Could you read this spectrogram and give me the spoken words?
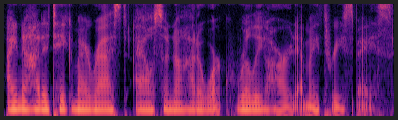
I know how to take my rest. I also know how to work really hard at my three space.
